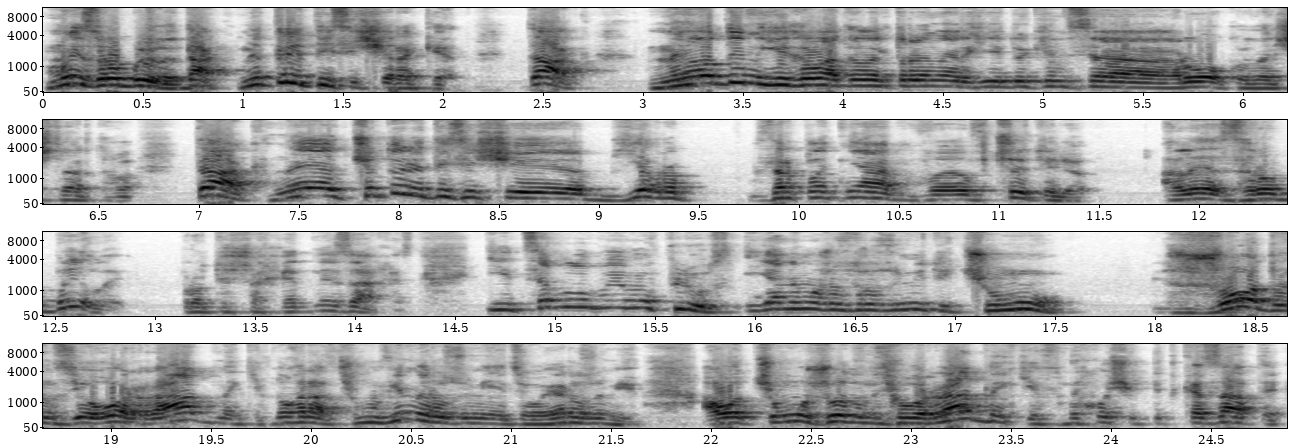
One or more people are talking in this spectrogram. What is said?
ми зробили так, не три тисячі ракет, так, не один гігават електроенергії до кінця року, 24-го, так, не 4 тисячі євро зарплатня вчителю, але зробили протишахетний захист. І це було б йому в плюс. І я не можу зрозуміти, чому жоден з його радників, ну гаразд, чому він не розуміє цього, я розумію. А от чому жоден з його радників не хоче підказати,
